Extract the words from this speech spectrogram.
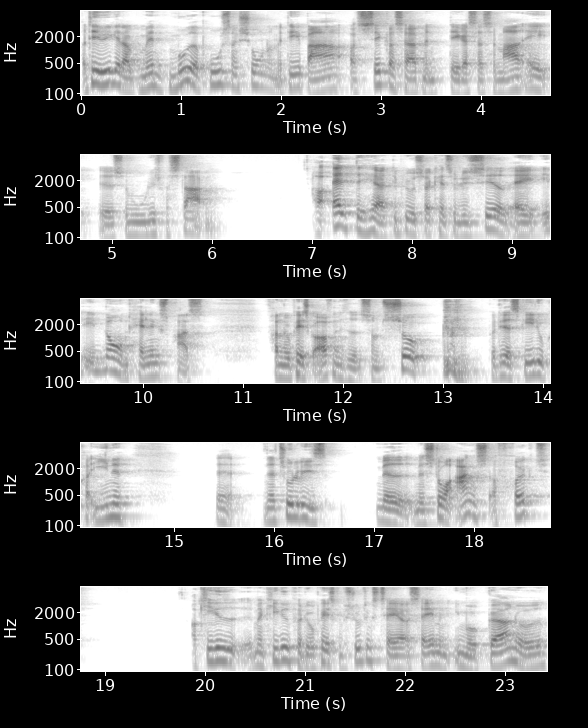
Og det er jo ikke et argument mod at bruge sanktioner, men det er bare at sikre sig, at man dækker sig så meget af øh, som muligt fra starten. Og alt det her, det blev så katalyseret af et enormt handlingspres fra den europæiske offentlighed, som så på det, der skete i Ukraine, øh, naturligvis med, med stor angst og frygt, og kiggede, man kiggede på de europæiske beslutningstagere og sagde, at I må gøre noget.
